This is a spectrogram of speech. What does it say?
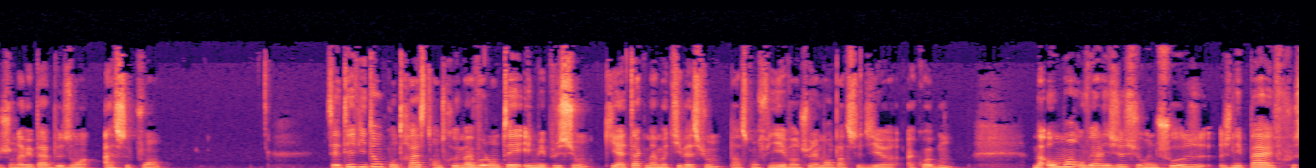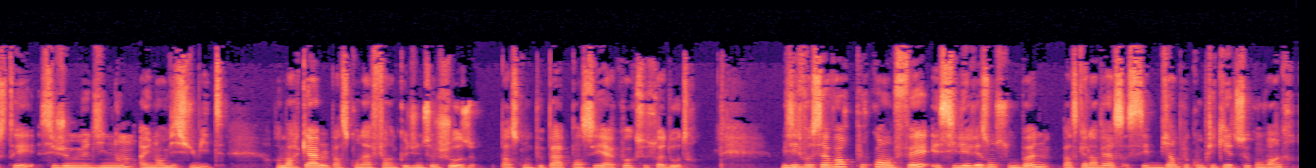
j'en avais pas besoin à ce point. Cet évident contraste entre ma volonté et mes pulsions, qui attaquent ma motivation, parce qu'on finit éventuellement par se dire à quoi bon, m'a au moins ouvert les yeux sur une chose, je n'ai pas à être frustrée si je me dis non à une envie subite. Remarquable parce qu'on a faim que d'une seule chose, parce qu'on ne peut pas penser à quoi que ce soit d'autre. Mais il faut savoir pourquoi on le fait et si les raisons sont bonnes, parce qu'à l'inverse, c'est bien plus compliqué de se convaincre.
